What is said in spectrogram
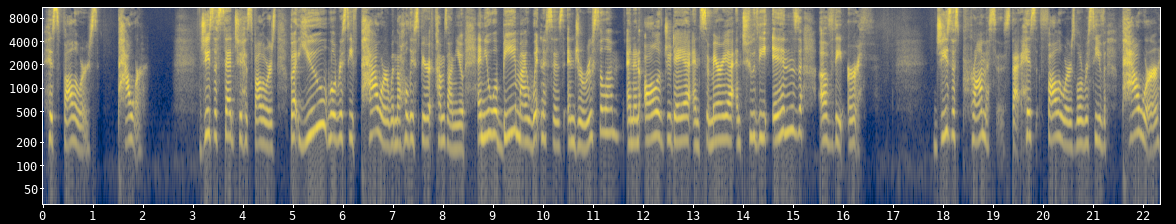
His followers power. Jesus said to his followers, But you will receive power when the Holy Spirit comes on you, and you will be my witnesses in Jerusalem and in all of Judea and Samaria and to the ends of the earth. Jesus promises that his followers will receive power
